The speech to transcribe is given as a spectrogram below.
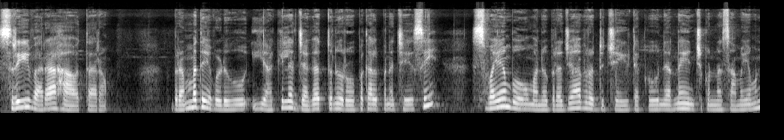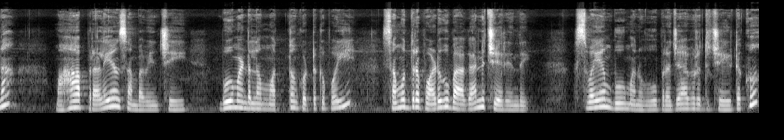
శ్రీ వరాహావతారం బ్రహ్మదేవుడు ఈ అఖిల జగత్తును రూపకల్పన చేసి స్వయంభూమను ప్రజాభివృద్ధి చేయుటకు నిర్ణయించుకున్న సమయమున మహాప్రళయం సంభవించి భూమండలం మొత్తం కొట్టుకుపోయి సముద్రపు అడుగు భాగాన్ని చేరింది. స్వయంభూమనువు ప్రజాభివృద్ధి చేయుటకు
